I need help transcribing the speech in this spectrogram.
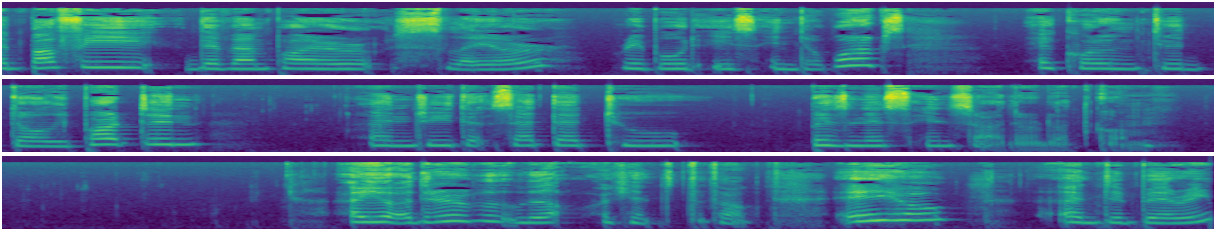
A Buffy the Vampire Slayer reboot is in the works, according to Dolly Parton, and she said that to BusinessInsider.com. Ayo I can't talk. Ayo Edebiri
